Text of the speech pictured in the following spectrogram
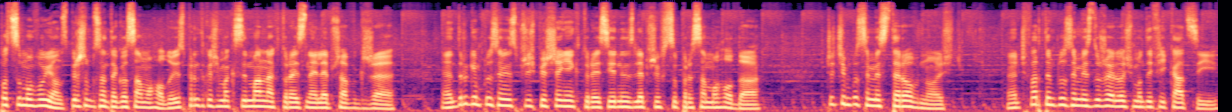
Podsumowując, pierwszym plusem tego samochodu jest prędkość maksymalna, która jest najlepsza w grze. E, Drugim plusem jest przyspieszenie, które jest jednym z lepszych w super samochodach. Trzecim plusem jest sterowność. E, Czwartym plusem jest duża ilość modyfikacji.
